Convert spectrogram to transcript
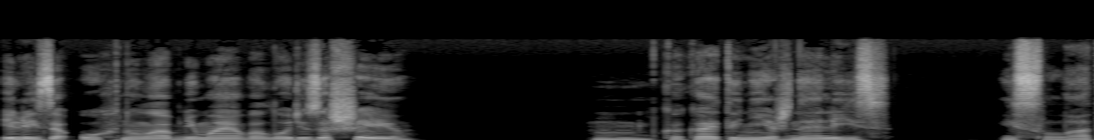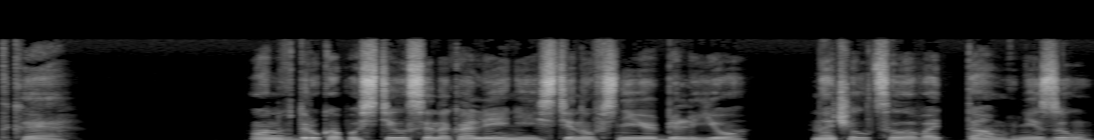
и Лиза охнула, обнимая Володю за шею. «Ммм, какая ты нежная, Лиз. И сладкая». Он вдруг опустился на колени и, стянув с нее белье, начал целовать там, внизу,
